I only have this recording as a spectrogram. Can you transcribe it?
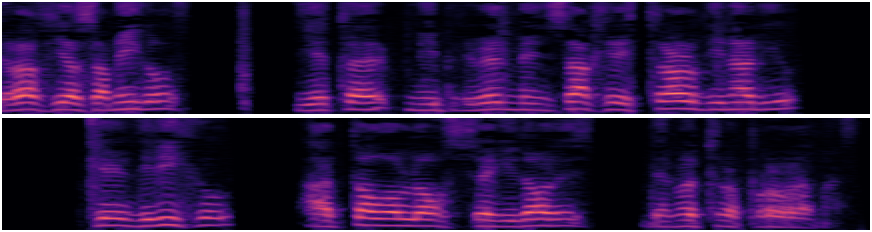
Gracias amigos y este es mi primer mensaje extraordinario que dirijo a todos los seguidores de nuestros programas.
